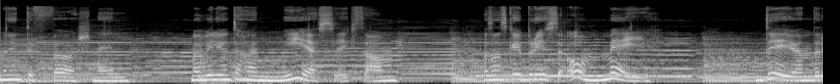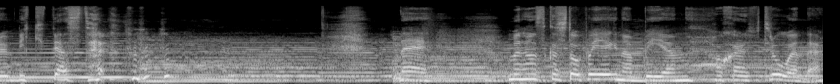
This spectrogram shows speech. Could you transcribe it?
men inte för snäll. Man vill ju inte ha en mes liksom. Alltså, Fast han ska ju bry sig om mig. Det är ju ändå det viktigaste. Nej, men han ska stå på egna ben, ha självförtroende.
